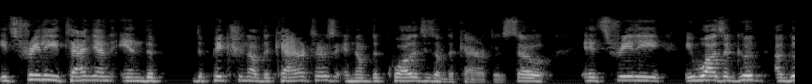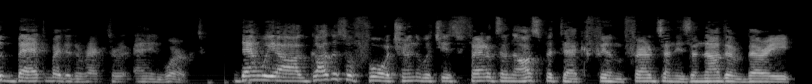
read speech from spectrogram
it's really Italian in the depiction of the characters and of the qualities of the characters. So it's really it was a good a good bet by the director and it worked. Then we are Goddess of Fortune, which is Ferzan Özpetek film. Ferzan is another very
